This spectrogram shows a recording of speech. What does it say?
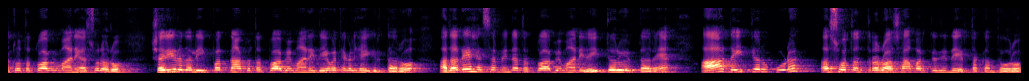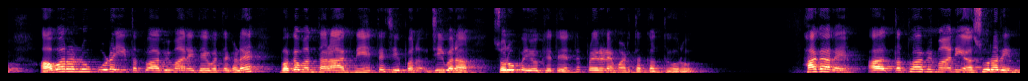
ಅಥವಾ ತತ್ವಾಭಿಮಾನಿ ಅಸುರರು ಶರೀರದಲ್ಲಿ ಇಪ್ಪತ್ನಾಲ್ಕು ತತ್ವಾಭಿಮಾನಿ ದೇವತೆಗಳು ಹೇಗಿರ್ತಾರೋ ಅದದೇ ಹೆಸರಿನಿಂದ ತತ್ವಾಭಿಮಾನಿ ದೈತ್ಯರು ಇರ್ತಾರೆ. ಆ ದೈತ್ಯರು ಕೂಡ ಅಸ್ವತಂತ್ರರು, ಅಸಾಮರ್ಥ್ಯದಿಂದ ಇರ್ತಕ್ಕಂಥವ್ರು. ಅವರಲ್ಲೂ ಕೂಡ ಈ ತತ್ವಾಭಿಮಾನಿ ದೇವತೆಗಳೇ ಭಗವಂತನ ಆಜ್ಞೆಯಂತೆ ಜೀವನ ಜೀವನ ಸ್ವರೂಪ ಯೋಗ್ಯತೆಯಂತೆ ಪ್ರೇರಣೆ ಮಾಡ್ತಕ್ಕಂಥವರು. ಹಾಗಾದರೆ ಆ ತತ್ವಾಭಿಮಾನಿ ಅಸುರರಿಂದ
